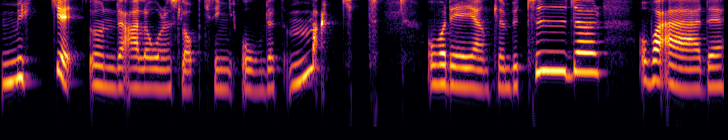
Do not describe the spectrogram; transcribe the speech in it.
mycket under alla årens lopp kring ordet makt och vad det egentligen betyder och vad är det?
